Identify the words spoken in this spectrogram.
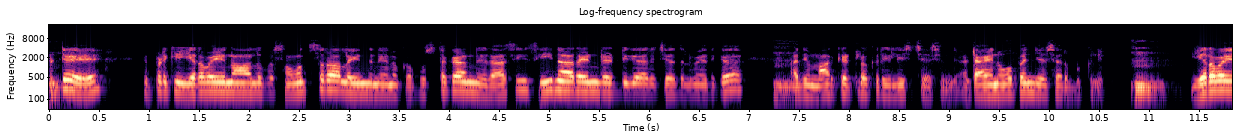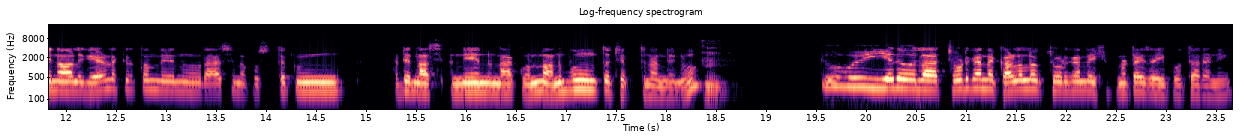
అంటే ఇప్పటికి ఇరవై నాలుగు సంవత్సరాలు అయింది నేను ఒక పుస్తకాన్ని రాసి సి. నారాయణ రెడ్డి గారి చేతుల మీదుగా అది మార్కెట్లోకి రిలీజ్ చేసింది. అంటే ఆయన ఓపెన్ చేశారు బుక్ని ఇరవై నాలుగేళ్ళ క్రితం నేను రాసిన పుస్తకం అంటే నా నేను నాకున్న అనుభవంతో చెప్తున్నాను నేను. ఏదో ఇలా చూడగానే కళ్ళలోకి చూడగానే హిప్నటైజ్ అయిపోతారని.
